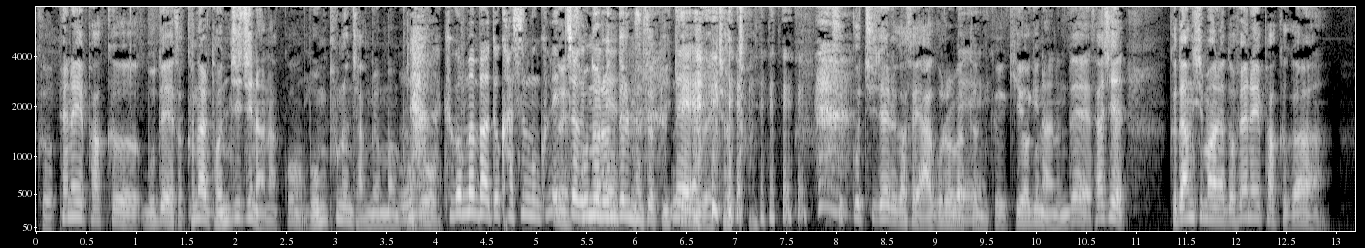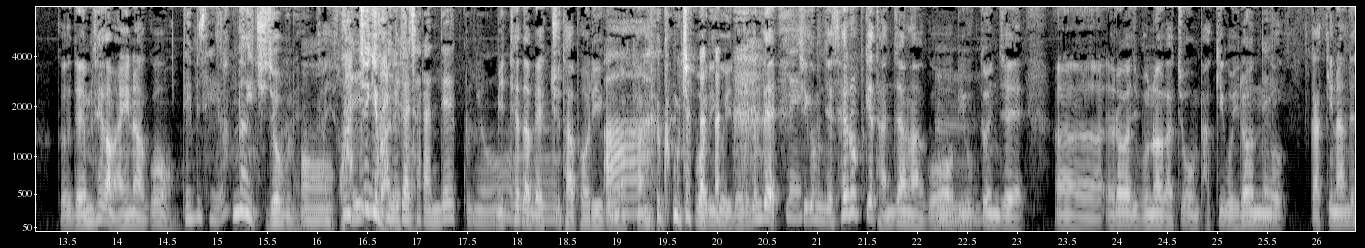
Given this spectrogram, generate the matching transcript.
그 페네이 파크 무대에서 그날 던지진 않았고 네. 몸 푸는 장면만 보고 그것만 봐도 가슴 뭉클했죠. 네, 손을 흔들면서 BK를 네. 외쳤던 축구 취재를 가서 야구를 네. 봤던 그 기억이 나는데 사실 그 당시만 해도 페네이 파크가 그 냄새가 많이 나고 냄새요? 상당히 지저분해요. 어, 솔직히 관리, 가 잘 안 됐군요. 밑에다 맥주 다 버리고 아. 막 담배꽁초 버리고 이래서 근데 네. 지금 이제 새롭게 단장하고 음. 미국도 이제 어 여러 가지 문화가 조금 바뀌고 이런 네. 것 같긴 한데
